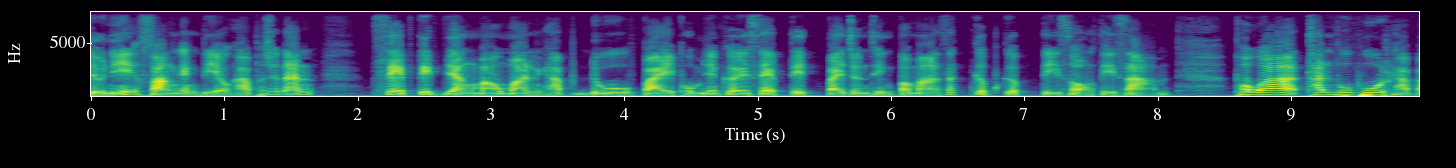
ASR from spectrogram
เดี๋ยวนี้ฟังอย่างเดียวครับ เพราะฉะนั้นเสพติดอย่างเมามันครับ ดูไปผมยังเคยเสพติดไปจนถึงประมาณสักเกือบเกือบตีสองตีสามเพราะว่าท่านผู้พูดครับ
